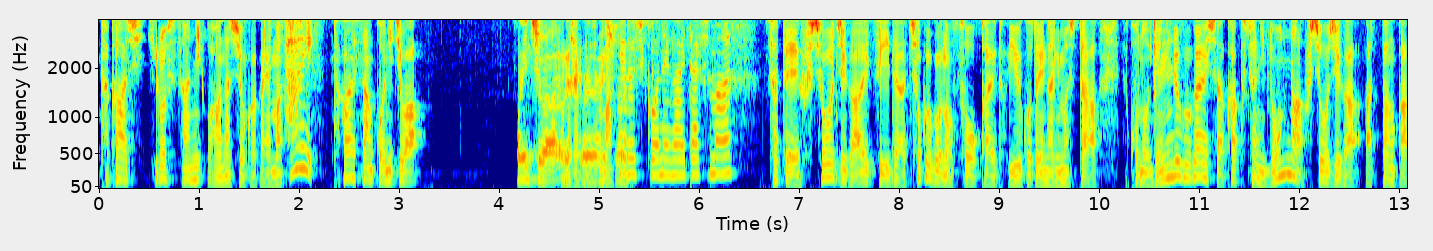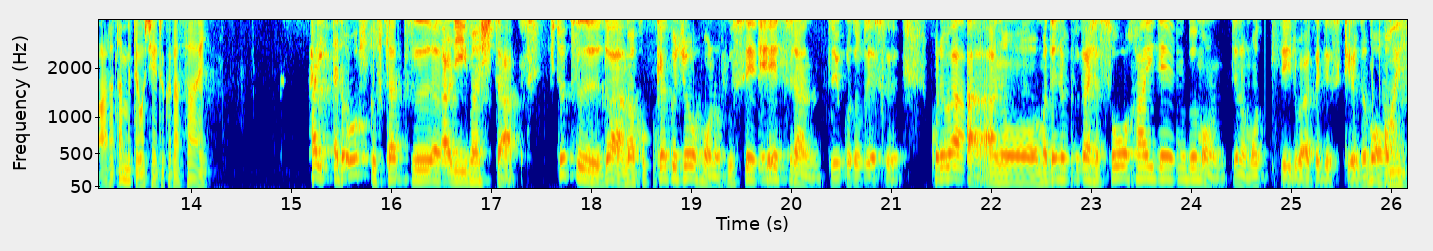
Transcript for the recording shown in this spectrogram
高橋博さんにお話を伺います、はい、高橋さんこんにちはこんにちは。よろしくお願いします。よろしくお願いいたします。さて不祥事が相次いだ直後の総会ということになりました。この電力会社各社にどんな不祥事があったのか改めて教えてくださいはい、大きく2つありました。1つが、まあ、顧客情報の不正閲覧ということです。これは、あのまあ、電力会社送配電部門っていうのを持っているわけですけれども、はい、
